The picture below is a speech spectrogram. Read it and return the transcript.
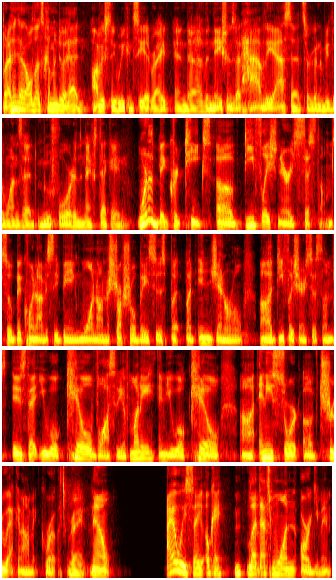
but I think that all that's coming to a head. Obviously, we can see it, right? And uh, the nations that have the assets are going to be the ones that move forward in the next decade. One of the big critiques of deflationary systems, so Bitcoin obviously being one on a structural basis, but but in general, uh, deflationary systems, is that you will kill velocity of money and you will kill uh, any sort of true economic growth. Right. Now, I always say, okay, that's one argument.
